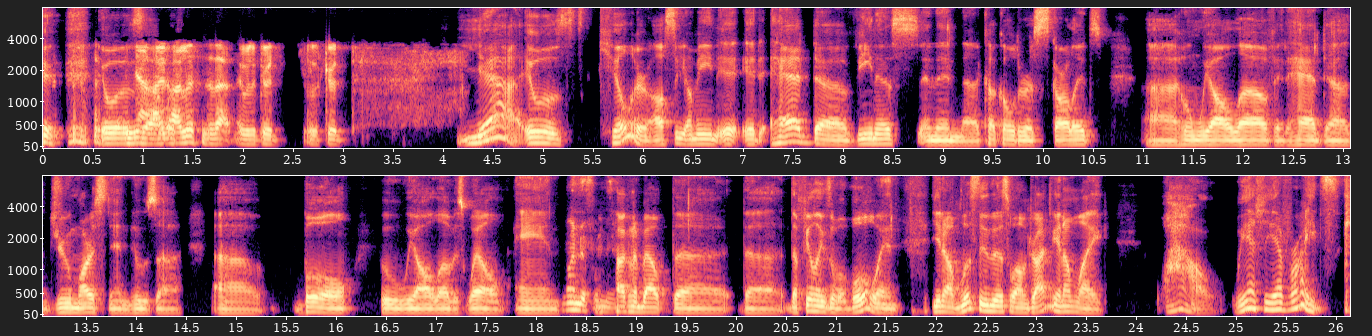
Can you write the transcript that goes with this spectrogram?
it was. Yeah, I, I listened to that. It was good. It was good. Yeah, it was killer. Also, I mean, it, it had uh, Venus and then uh, cuckolder Scarlet, uh, whom we all love. It had uh, Drew Marston, who's a uh, bull, who we all love as well. And wonderful talking about the the the feelings of a bull. And you know, I'm listening to this while I'm driving, and I'm like, wow, we actually have rights.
